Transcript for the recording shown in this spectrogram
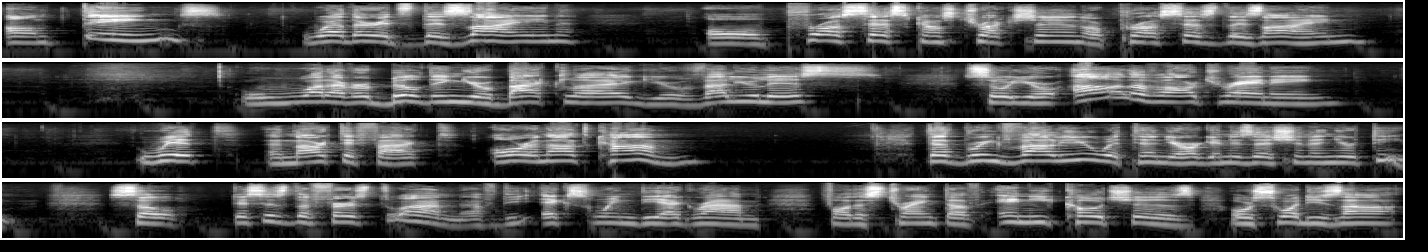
on things, whether it's design or process construction or process design, whatever, building your backlog, your value list. So you're out of our training with an artifact or an outcome that bring value within your organization and your team. So this is the first one of the X-wing diagram for the strength of any coaches or soi-disant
